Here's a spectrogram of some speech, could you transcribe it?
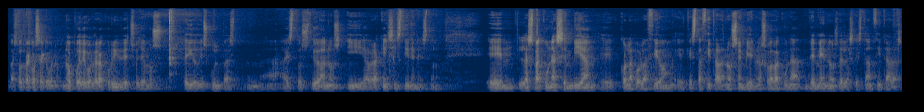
pasó otra cosa que bueno, no puede volver a ocurrir. De hecho, ya hemos pedido disculpas mm, a, estos ciudadanos y habrá que insistir en esto. las vacunas se envían con la población que está citada, no se envía una sola vacuna de menos de las que están citadas.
